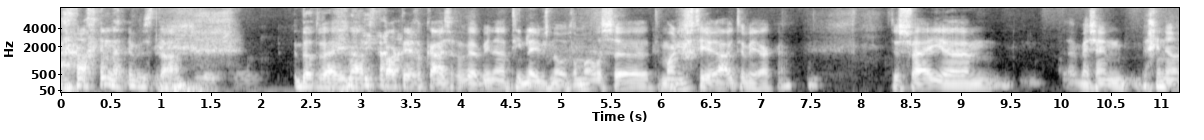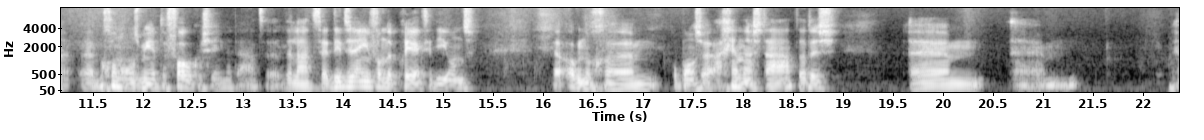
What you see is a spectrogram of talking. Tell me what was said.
agenda hebben staan. Dat wij na het vaak tegen elkaar zeggen, we hebben inderdaad tien levens nodig om alles eh, te manifesteren, uit te werken. Dus wij, ehm, eh, wij zijn beginnen, eh, begonnen ons meer te focussen inderdaad eh, de laatste tijd. Dit is een van de projecten die ons ook nog ehm, op onze agenda staat. Dat is ehm, ehm, eh,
